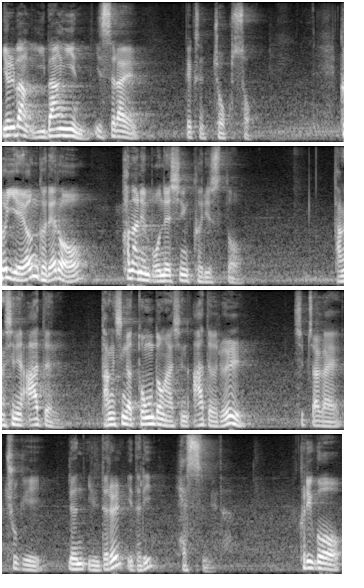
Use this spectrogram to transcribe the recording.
열방 이방인 이스라엘 백성 족속 그 예언 그대로 하나님 보내신 그리스도 당신의 아들 당신과 동동하신 아들을 십자가에 죽이는 일들을 이들이 했습니다. 그리고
